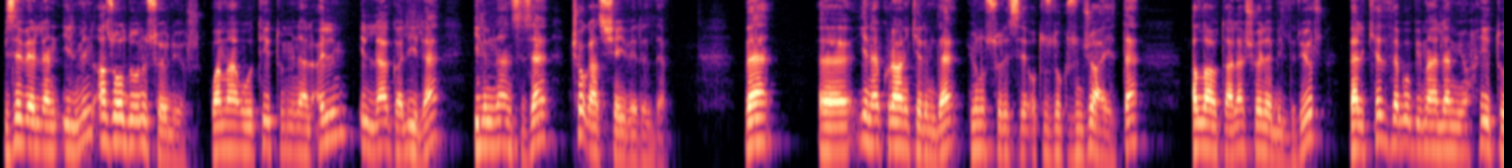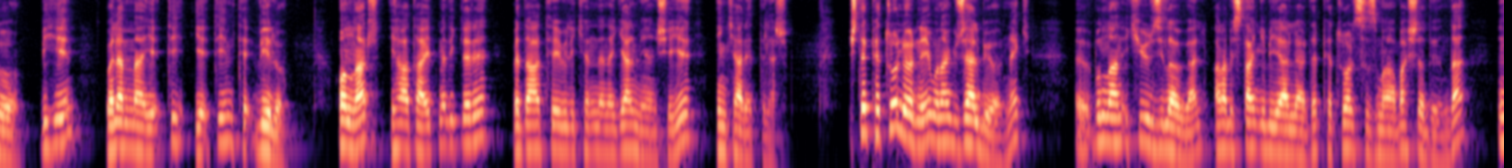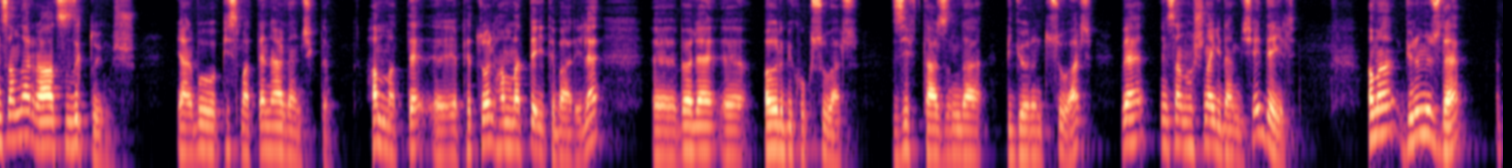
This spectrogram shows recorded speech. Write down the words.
bize verilen ilmin az olduğunu söylüyor. وَمَا اُوتِيتُم مِنَ الْعِلْمِ illa galile İlimden size çok az şey verildi. Ve ee, yine Kur'an-ı Kerim'de Yunus suresi 39. ayette Allahu Teala şöyle bildiriyor. Bel kezzebu bima lem yuhitu bihi ve lemma yeti yetim tevilu. Onlar ihata etmedikleri ve daha tevili kendine gelmeyen şeyi inkar ettiler. İşte petrol örneği buna güzel bir örnek. Ee, bundan 200 yıl evvel Arabistan gibi yerlerde petrol sızmaya başladığında insanlar rahatsızlık duymuş. Yani bu pis madde nereden çıktı? Ham madde, e, petrol ham madde itibariyle e, böyle e, ağır bir kokusu var. Zift tarzında bir görüntüsü var ve insan hoşuna giden bir şey değil. Ama günümüzde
